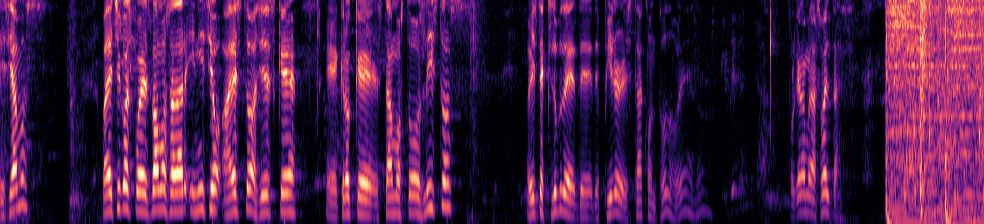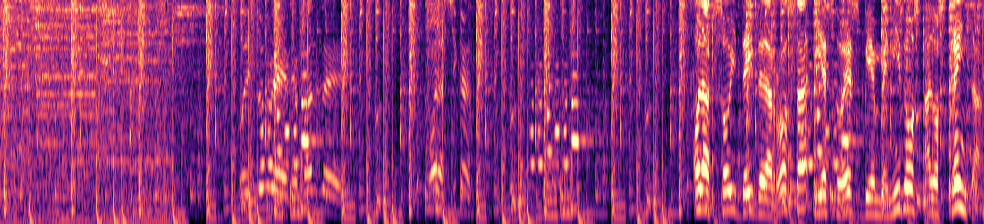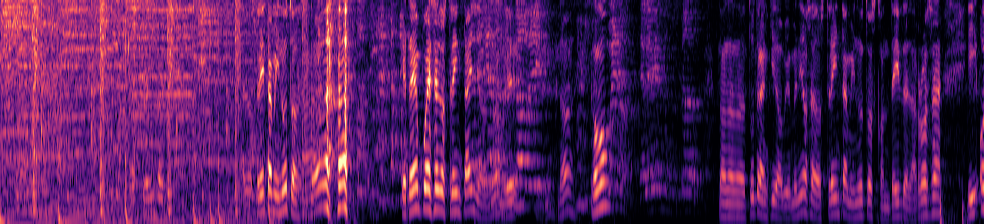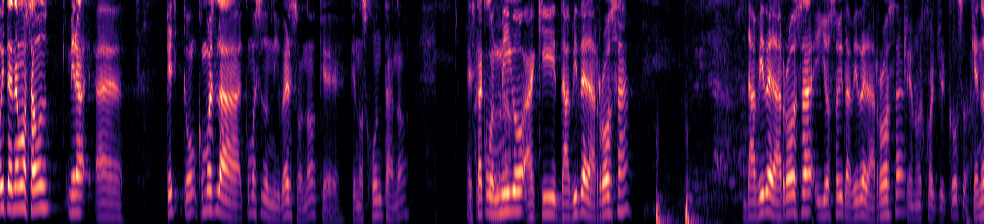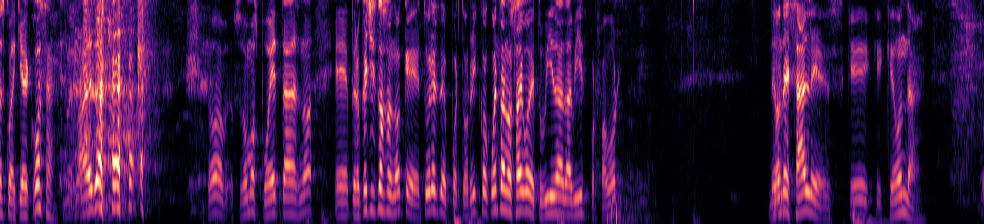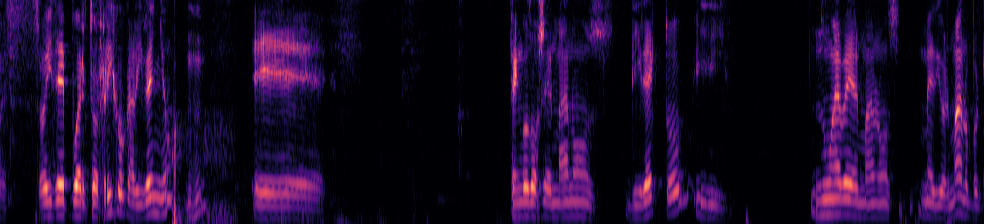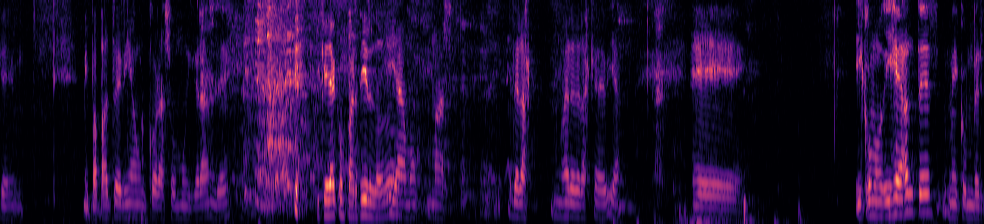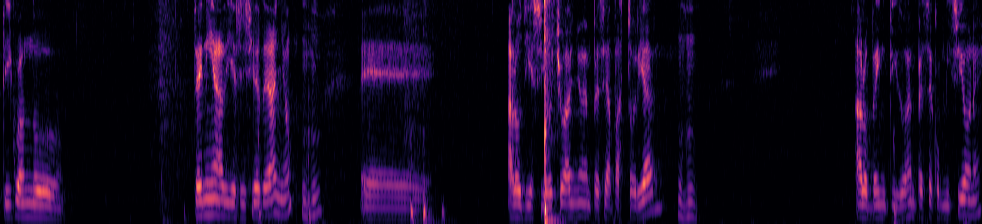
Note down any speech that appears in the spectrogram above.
¿Iniciamos? Vale chicos, pues vamos a dar inicio a esto, así es que eh, creo que estamos todos listos. Este club de, de, de Peter está con todo, ¿eh? ¿No? ¿Por qué no me la sueltas? El club de, de fans de... Chicas. Hola, soy Dave de la Rosa y esto es Bienvenidos a los 30. 30 minutos, ¿no? que también puede ser los 30 años, ¿no? ¿No? ¿Cómo? No, no, no, tú tranquilo. Bienvenidos a los 30 minutos con Dave de la Rosa. Y hoy tenemos a un, mira, uh, ¿qué, cómo, cómo, es la, ¿cómo es el universo, no? Que, que nos junta, ¿no? Está conmigo aquí David de la Rosa. David de la Rosa y yo soy David de la Rosa. Que no es cualquier cosa. Que no es cualquier cosa. no, somos poetas, ¿no? Eh, pero qué chistoso, ¿no? Que tú eres de Puerto Rico. Cuéntanos algo de tu vida, David, por favor. ¿De dónde sales? ¿Qué, qué, qué onda? Pues soy de Puerto Rico, caribeño. Uh -huh. eh, tengo dos hermanos directos y nueve hermanos, medio hermanos, porque mi papá tenía un corazón muy grande. y quería compartirlo, ¿no? Y amo más de las mujeres de las que debía. Eh, y como dije antes, me convertí cuando tenía 17 años. Uh -huh. eh, a los 18 años empecé a pastorear. Uh -huh. A los 22 empecé con misiones.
